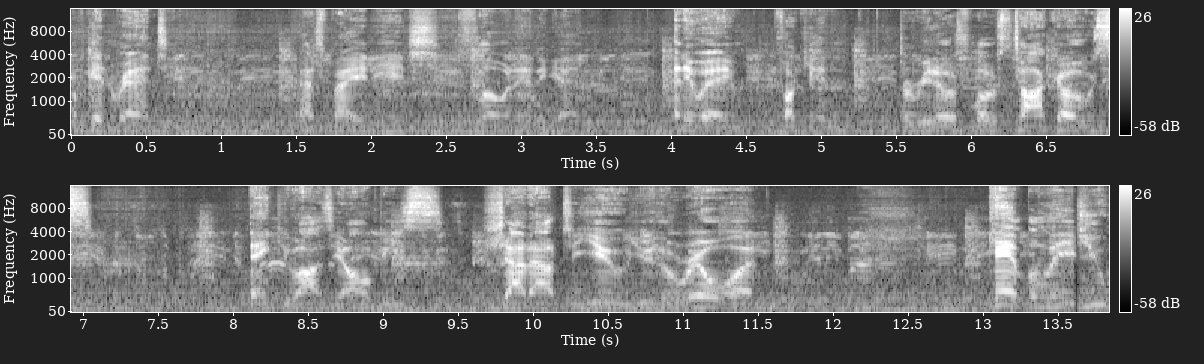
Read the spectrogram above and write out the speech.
I'm getting ranty. That's my ADHD flowing in again. Anyway, fucking Doritos Los Tacos. Thank you, Ozzie Albies. Shout out to you, you the real one. Can't believe you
